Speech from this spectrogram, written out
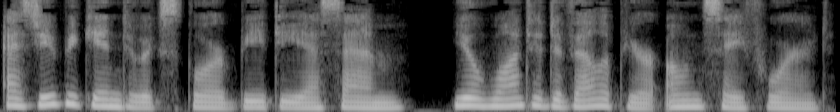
As you begin to explore BDSM, you'll want to develop your own safe word.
